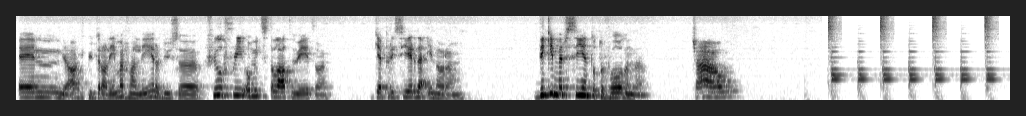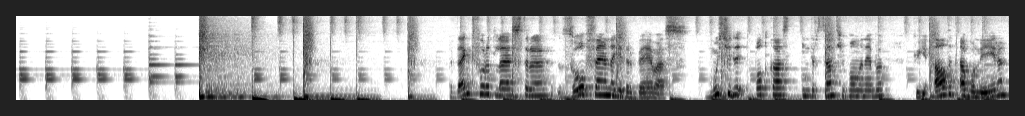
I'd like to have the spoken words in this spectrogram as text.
En ja, je kunt er alleen maar van leren. Dus uh, feel free om iets te laten weten. Ik apprecieer dat enorm. Dikke merci en tot de volgende. Ciao. Bedankt voor het luisteren. Zo fijn dat je erbij was. Moest je de podcast interessant gevonden hebben, kun je altijd abonneren,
